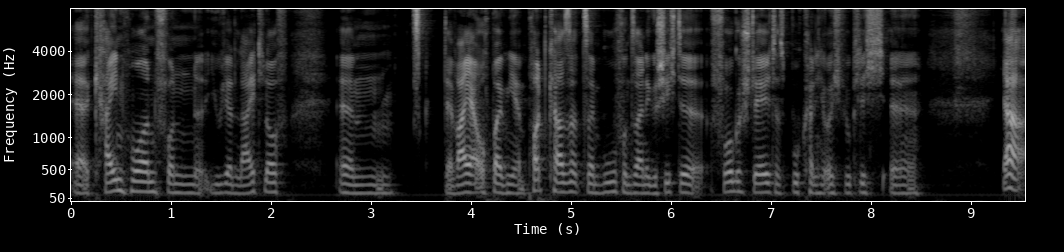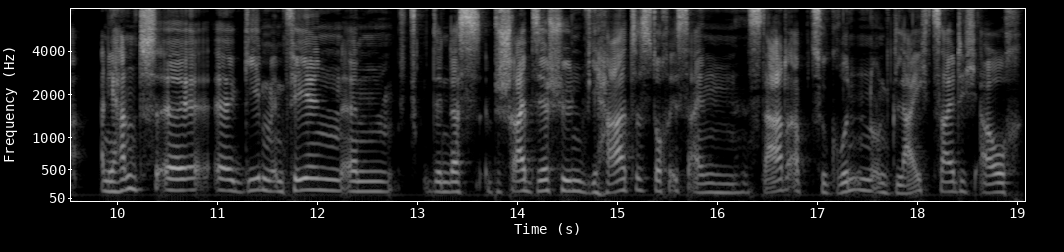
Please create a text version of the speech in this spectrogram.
äh, Kein Horn von Julian Leitloff. Ähm, der war ja auch bei mir im Podcast, hat sein Buch und seine Geschichte vorgestellt. Das Buch kann ich euch wirklich äh, ja, an die Hand äh, äh, geben, empfehlen, ähm, denn das beschreibt sehr schön, wie hart es doch ist, ein Startup zu gründen und gleichzeitig auch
